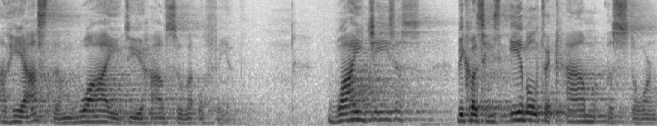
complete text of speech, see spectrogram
And he asked them, Why do you have so little faith? Why, Jesus? Because he's able to calm the storm.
